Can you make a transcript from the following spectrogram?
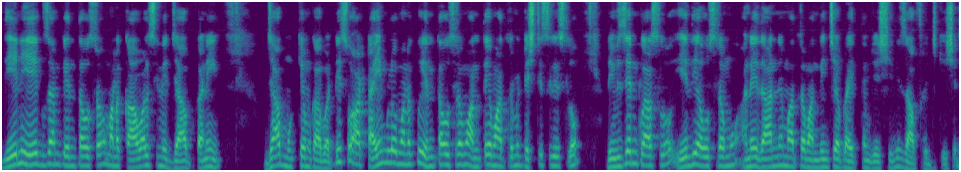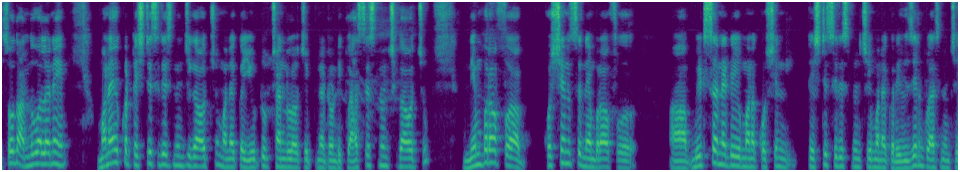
దేని ఏ ఎగ్జామ్కి ఎంత అవసరమో మనకు కావాల్సింది జాబ్ కానీ జాబ్ ముఖ్యం కాబట్టి. సో ఆ టైంలో మనకు ఎంత అవసరమో అంతే మాత్రమే టెస్ట్ సిరీస్లో రివిజన్ క్లాస్లో ఏది అవసరము అనే దాన్ని మాత్రం అందించే ప్రయత్నం చేసింది జాఫర్ ఎడ్యుకేషన్ సో అందువల్లనే మన యొక్క టెస్ట్ సిరీస్ నుంచి కావచ్చు మన యొక్క యూట్యూబ్ ఛానల్లో చెప్పినటువంటి క్లాసెస్ నుంచి కావచ్చు number of questions number of bits అనేటివి మన క్వశ్చన్ టెస్ట్ సిరీస్ నుంచి మన యొక్క రివిజన్ క్లాస్ నుంచి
